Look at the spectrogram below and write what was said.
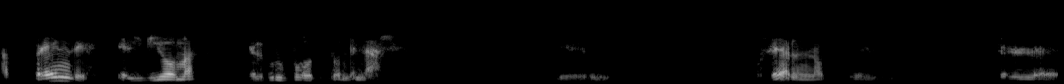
aprende el idioma del grupo donde nace. Eh, el,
